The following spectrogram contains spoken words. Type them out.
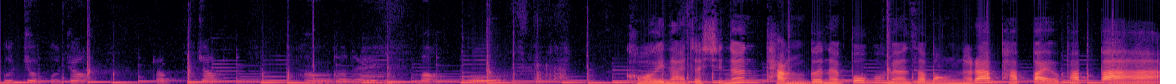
구조구조 쩝쩝 당근을 먹고 거인 아저씨는 당근을 뽑으면서 먹느라 바빠요, 바빠.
